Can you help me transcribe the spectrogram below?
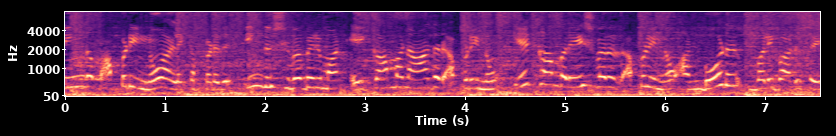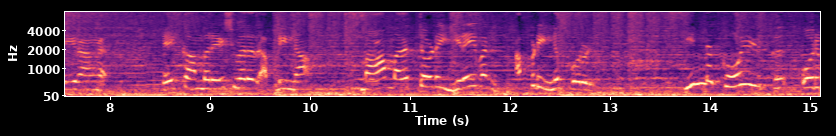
லிங்கம் அப்படின்னும் அழைக்கப்படுது. இங்கு சிவபெருமான் ஏகாம்பநாதர் அப்படின்னும் ஏகாம்பரேஸ்வரர் அப்படின்னும் அன்போடு வழிபாடு செய்கிறாங்க. ஏகாம்பரேஸ்வரர் அப்படின்னா மாமரத்தோட இறைவன் அப்படின்னு பொருள். இந்த கோயிலுக்கு ஒரு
